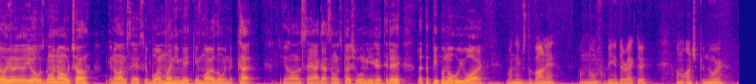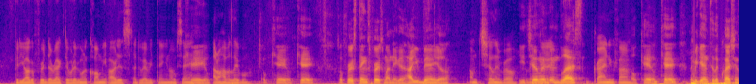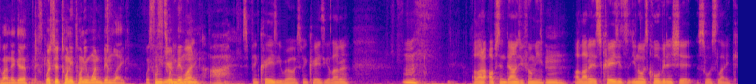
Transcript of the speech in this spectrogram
Yo, yo, yo, yo, what's going on with y'all? You know what I'm saying? It's your boy Money Making Marlo in the cut. You know what I'm saying? I got someone special with me here today. Let the people know who you are. My name's Davane. I'm known for being a director. I'm an entrepreneur, videographer, director, whatever you want to call me, artist. I do everything, you know what I'm saying? Okay. I don't have a label. Okay, okay. So first things first, my nigga. How you been, yo? I'm chilling, bro. You been chilling? good. Been blessed? grinding, fam. Okay, okay. Let me get into the questions, my nigga. What's your 2021 been like? What's this year been like? 2021. Ah, it's been crazy, bro. It's been crazy. A lot of, mm, a lot of ups and downs. You feel me? Mm. a lot of it's crazy. It's, you know, it's COVID and shit. So it's like,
